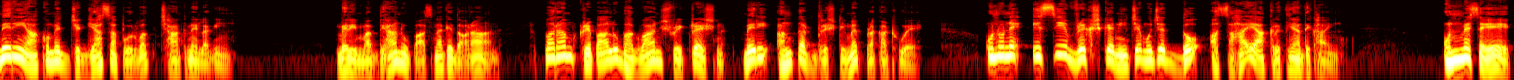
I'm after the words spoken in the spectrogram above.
मेरी आँखों में जिज्ञासा पूर्वक झांकने लगीं। मेरी मध्यान्ह उपासना के दौरान परम कृपालु भगवान श्री कृष्ण मेरी अंतर्दृष्टि में प्रकट हुए। उन्होंने इसी वृक्ष के नीचे मुझे दो असहाय आकृतियाँ दिखाई। उनमें से एक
